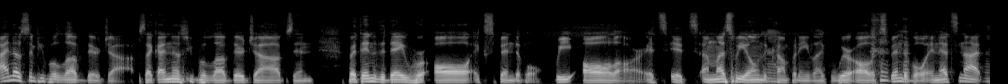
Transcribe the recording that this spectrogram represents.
i know some people love their jobs. Like i know some people love their jobs. And but at the end of the day we're all expendable. We all are. It's it's unless we own the mm. company like we're all expendable. And that's not mm.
